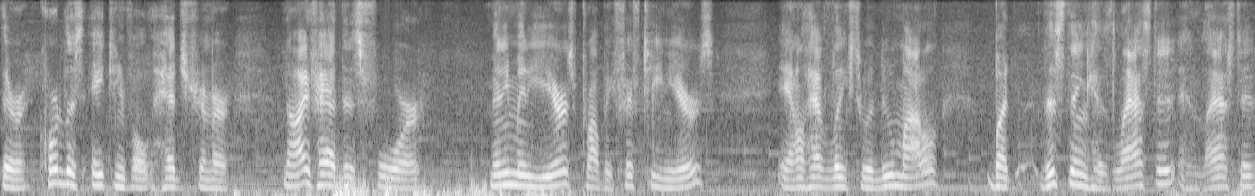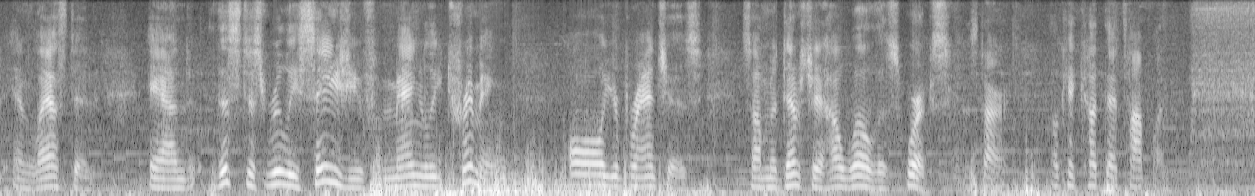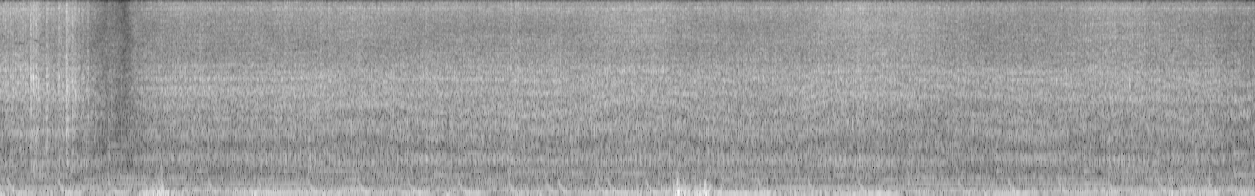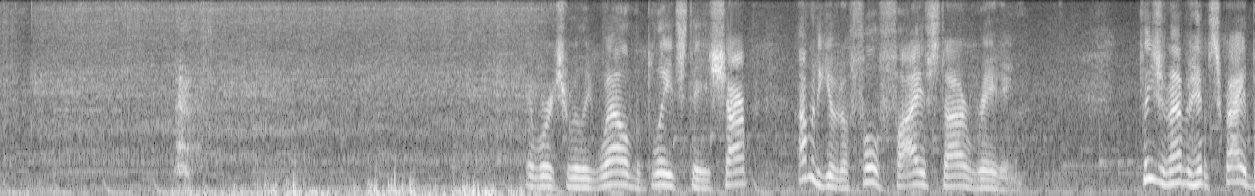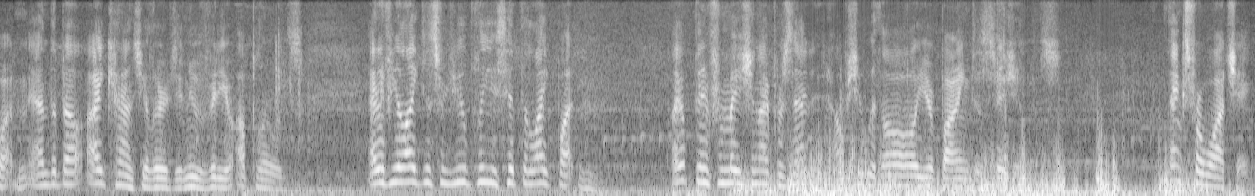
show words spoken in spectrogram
They're cordless 18 volt hedge trimmer. Now I've had this for many, many years, probably 15 years, and I'll have links to a new model. But this thing has lasted and lasted and lasted. And this just really saves you from manually trimming all your branches. So I'm going to demonstrate how well this works. Start. Okay, cut that top one. It works really well. The blade stays sharp. I'm going to give it a full five star rating. Please remember to hit the subscribe button and the bell icon to alert to new video uploads. And if you like this review, please hit the like button. I hope the information I presented helps you with all your buying decisions. Thanks for watching.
